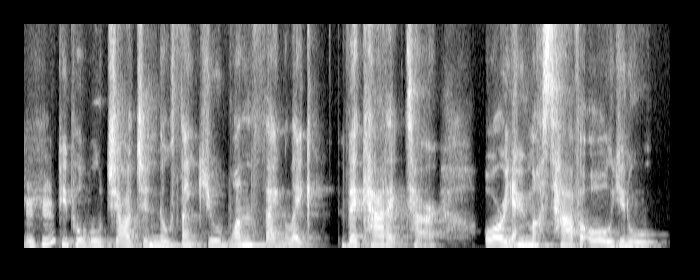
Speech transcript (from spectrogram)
Mm-hmm. People will judge and they'll think you're one thing, like the character, or yeah. you must have it all, you know,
